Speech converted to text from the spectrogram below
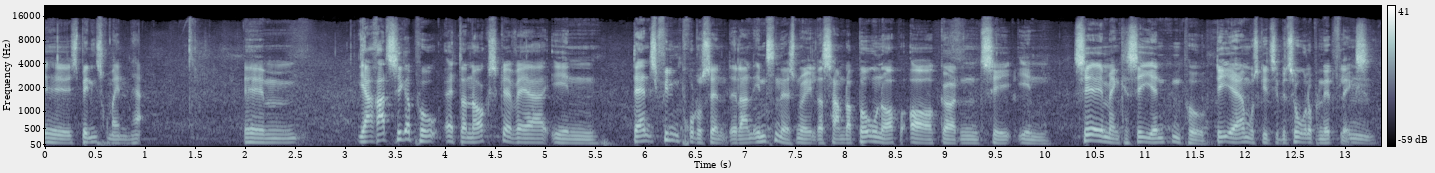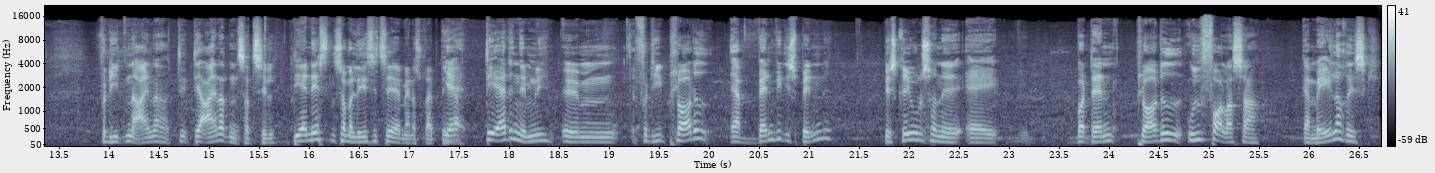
øh, spændingsromanen her? Øhm, jeg er ret sikker på, at der nok skal være en dansk filmproducent eller en international, der samler bogen op og gør den til en serie, man kan se enten på DR, måske TV2 eller på Netflix. Mm. Fordi den egner, det, det egner den sig til. Det er næsten som at læse til manuskript, det Ja, her. det er det nemlig. Øhm, fordi plottet er vanvittigt spændende. Beskrivelserne af, hvordan plottet udfolder sig, er malerisk.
